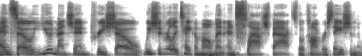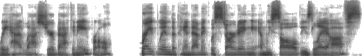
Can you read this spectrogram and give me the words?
And so you had mentioned pre show, we should really take a moment and flash back to a conversation that we had last year back in April right when the pandemic was starting and we saw these layoffs.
